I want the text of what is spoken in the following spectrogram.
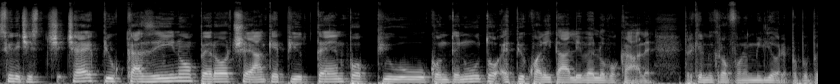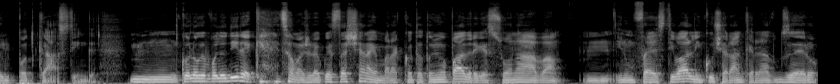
quindi ci, c'è più casino però c'è anche più tempo, più contenuto e più qualità a livello vocale, perché il microfono è migliore proprio per il podcasting. Mm, quello che voglio dire è che insomma c'era questa scena che mi ha raccontato mio padre che suona suonava mh, in un festival in cui c'era anche Renato Zero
